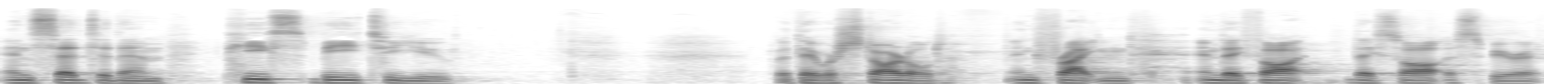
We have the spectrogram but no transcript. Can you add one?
and said to them, Peace be to you. But they were startled and frightened, and they thought they saw a spirit.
